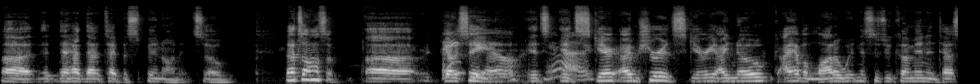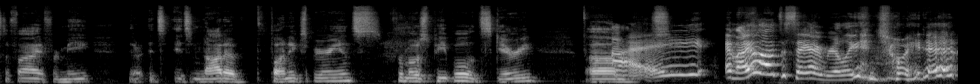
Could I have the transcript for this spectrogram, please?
uh that, that had that type of spin on it so that's awesome uh gotta say you. it's yeah. it's scary i'm sure it's scary i know i have a lot of witnesses who come in and testify for me it's it's not a fun experience for most people it's scary um, I am I allowed to say I really enjoyed it?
